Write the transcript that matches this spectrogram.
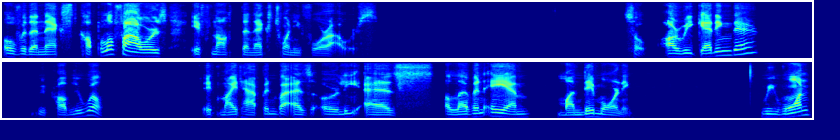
over the next couple of hours, if not the next 24 hours. So are we getting there? We probably will. It might happen by as early as 11 a.m. Monday morning. We want,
